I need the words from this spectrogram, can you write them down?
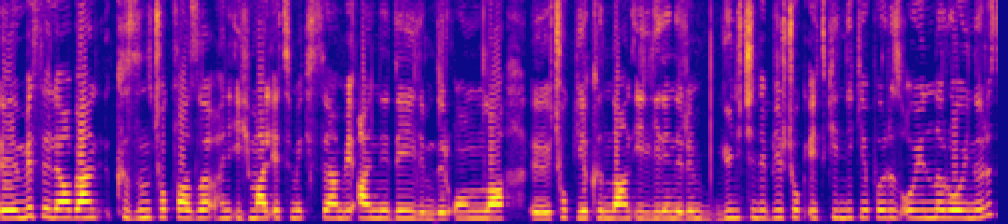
E, mesela ben kızını çok fazla hani ihmal etmek isteyen bir anne değilimdir. Onunla e, çok yakından ilgilenirim. Gün içinde birçok etkinlik yaparız, oyunlar oynarız.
